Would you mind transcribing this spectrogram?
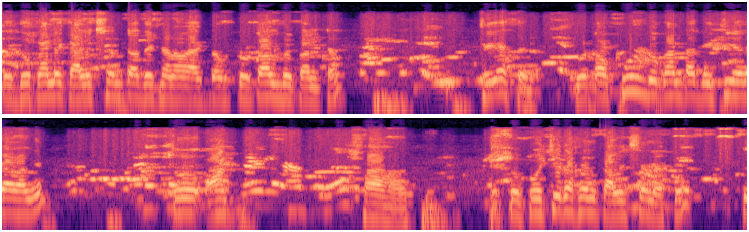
তো দোকানে কালেকশনটা দেখে নাও একদম টোটাল দোকানটা। ঠিক আছে? গোটা ফুল দোকানটা দেখিয়ে দাও আগে। তো হ্যাঁ হ্যাঁ। তো প্রচুর রকম কালেকশন আছে। তো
